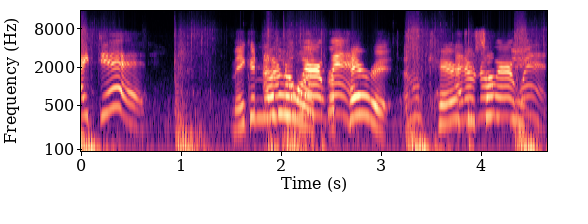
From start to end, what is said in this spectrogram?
I did. Make another one. where it went. Repair it. I don't care. I do don't know where it went.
